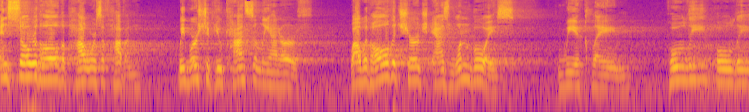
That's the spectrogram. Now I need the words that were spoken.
And so, with all the powers of heaven, we worship you constantly on earth, while with all the church as one voice, we acclaim, Holy, holy,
